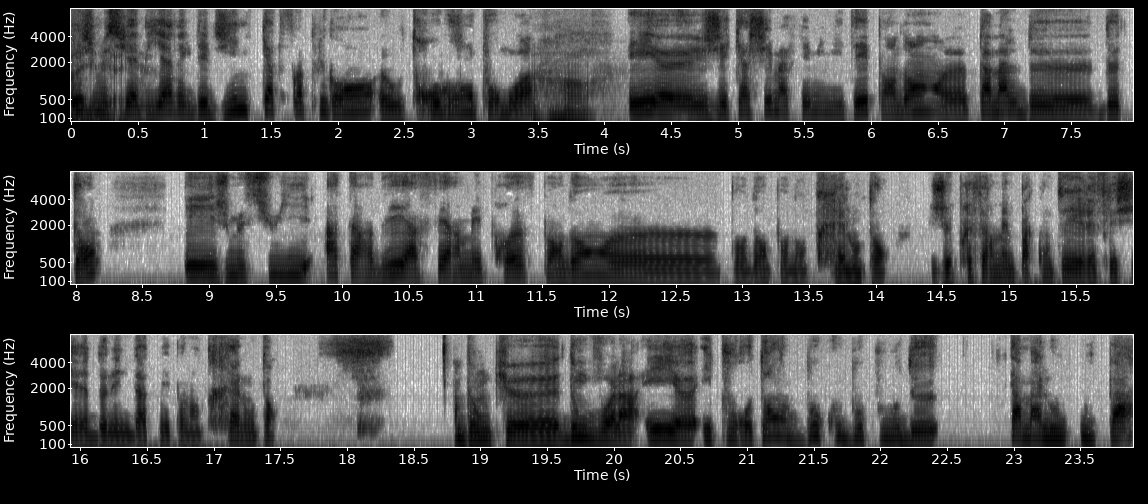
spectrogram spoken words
et je me suis habillée avec des jeans quatre fois plus grands euh, ou trop grands pour moi. Oh. Et euh, j'ai caché ma féminité pendant pas mal de, de temps. Et je me suis attardée à faire mes preuves pendant, euh, pendant, pendant très longtemps. Je préfère même pas compter et réfléchir et donner une date, mais pendant très longtemps. Donc, euh, donc voilà. Et, euh, et pour autant, beaucoup, beaucoup de tamalou ou pas,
